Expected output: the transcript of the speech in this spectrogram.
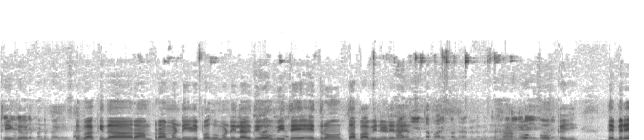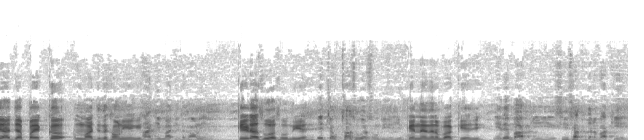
ਠੀਕ ਹੈ। ਜਿਹੜੇ ਪਿੰਡ ਪੈ ਗਏ ਤੇ ਸਾਰੇ? ਬਾਕੀ ਦਾ ਰਾਮਪੁਰਾ ਮੰਡੀ ਜਿਹੜੀ ਪਸ਼ੂ ਮੰਡੀ ਲੱਗਦੀ ਉਹ ਵੀ ਤੇ ਇਧਰੋਂ ਤਪਾ ਵੀ ਨੇੜੇ ਰਹਿਣ। ਹਾਂਜੀ ਇਹ ਤਾਂ ਭਾਈ 15 ਕਿਲੋਮੀਟਰ। ਹਾਂ ਨੇੜੇ ਹੀ ਓ- ਓਕੇ ਜੀ। ਤੇ ਵੀਰੇ ਅੱਜ ਆਪਾਂ ਇੱਕ ਮੱਝ ਦਿਖਾਉਣੀ ਹੈਗੀ। ਹਾਂਜੀ ਮੱਝ ਦਿਖਾਉਣੀ ਹੈ। ਕਿਹੜਾ ਸੂਆ ਸੂੰਦੀ ਹੈ ਇਹ? ਇਹ ਚੌਥਾ ਸੂਆ ਸੁੰਦੀ ਹੈ ਜੀ। ਕਿੰਨੇ ਦਿਨ ਬਾਕੀ ਹੈ ਜੀ? ਇਹਦੇ ਬਾਕੀ ਸੀ 7 ਦਿਨ ਬਾਕੀ ਹੈ ਜੀ।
